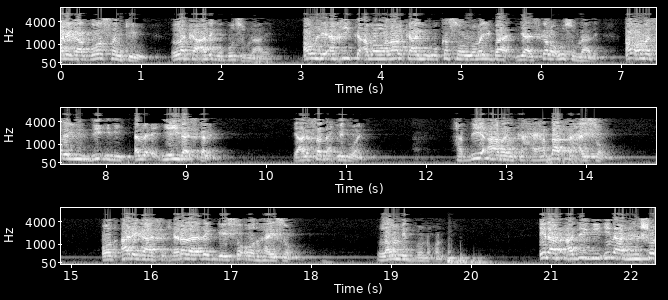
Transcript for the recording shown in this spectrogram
adhigaa goosankii laka adigu kuu sugnaaday. Aw liakhiika ama walaalkaagii uu ka soo lumay baa yaa iskale uu sugnaaday. Aw amase lidiibi ama yeyda iskale. Yani saddex mid waay. Haddii aadan kaxay haddaad kaxayso ood adhigaasi xeradaada geyso ood hayso laba mid buu noqon inaad adigii inaad hesho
